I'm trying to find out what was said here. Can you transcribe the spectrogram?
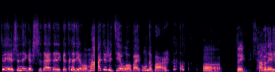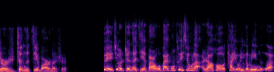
这也是那个时代的一个特点。我妈就是接我外公的班儿。啊，对他们那时候是真的接班的，是。对，就是真的接班。我外公退休了，然后他有一个名额，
